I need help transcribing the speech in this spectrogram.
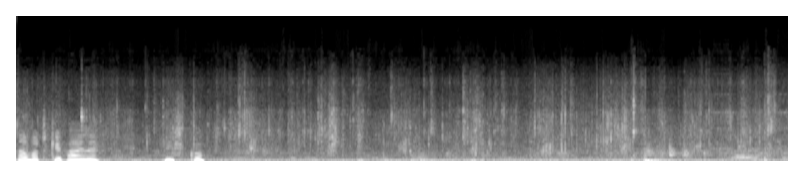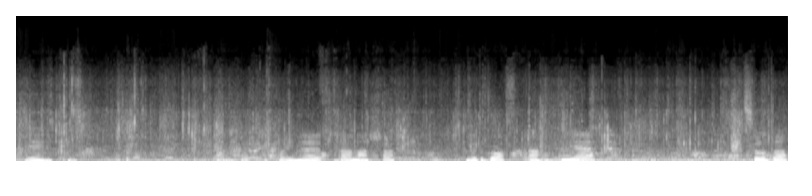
Zobacz, jakie fajne, Miśku. Pięknie. Choineczka nasza bydgoska, nie? Cuda.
